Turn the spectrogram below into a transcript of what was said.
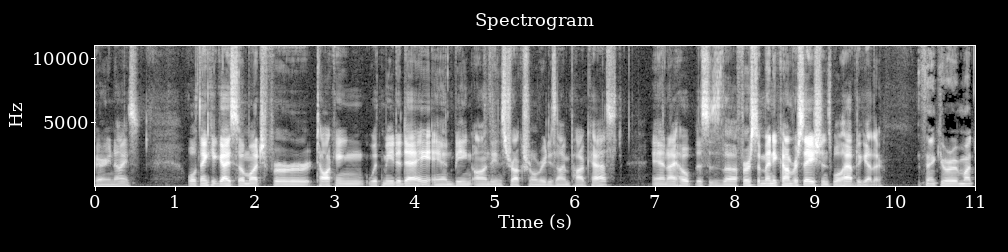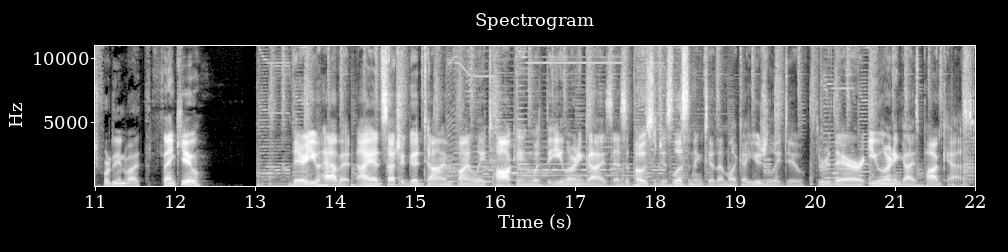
Very nice. Well, thank you guys so much for talking with me today and being on the Instructional Redesign podcast. And I hope this is the first of many conversations we'll have together. Thank you very much for the invite. Thank you. There you have it. I had such a good time finally talking with the e learning guys as opposed to just listening to them like I usually do through their e learning guys podcast.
